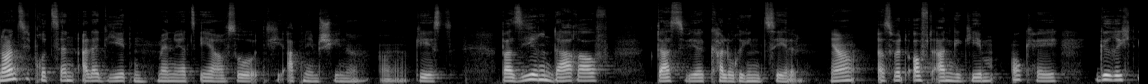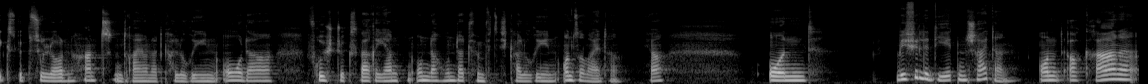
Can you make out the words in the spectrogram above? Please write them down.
90 Prozent aller Diäten, wenn du jetzt eher auf so die Abnehmschiene äh, gehst, basieren darauf, dass wir Kalorien zählen. Ja, es wird oft angegeben, okay, Gericht XY hat 300 Kalorien oder Frühstücksvarianten unter 150 Kalorien und so weiter. Ja, und wie viele Diäten scheitern. Und auch gerade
